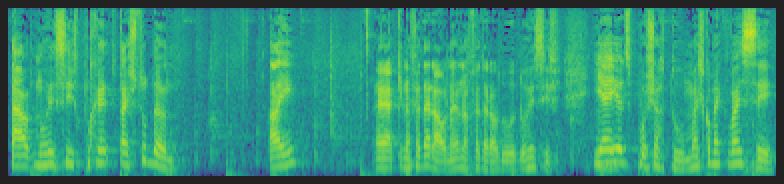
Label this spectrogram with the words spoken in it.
tá no Recife porque tá estudando. Aí, é, aqui na Federal, né? Na Federal do, do Recife. E aí eu disse, poxa, Arthur, mas como é que vai ser?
